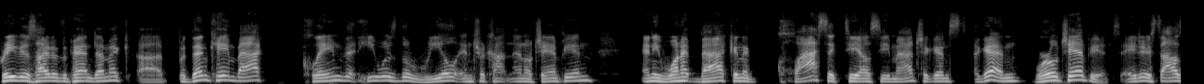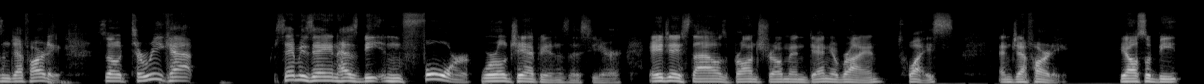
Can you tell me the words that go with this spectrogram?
previous height of the pandemic. Uh, but then came back, claimed that he was the real Intercontinental Champion, and he won it back in a classic TLC match against again world champions AJ Styles and Jeff Hardy. So to recap, Sami Zayn has beaten four world champions this year AJ Styles, Braun Strowman, Daniel Bryan twice, and Jeff Hardy. He also beat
